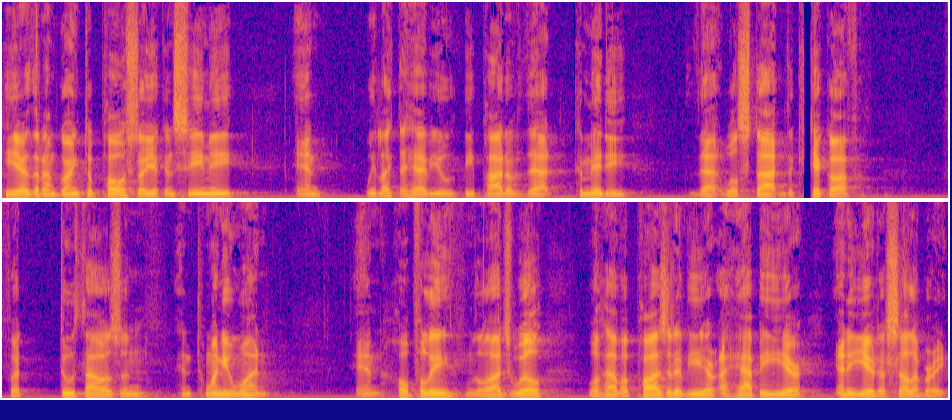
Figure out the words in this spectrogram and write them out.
here that I'm going to post so you can see me. And we'd like to have you be part of that committee that will start the kickoff for 2021. And hopefully, the Lord's will, will have a positive year, a happy year, and a year to celebrate.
